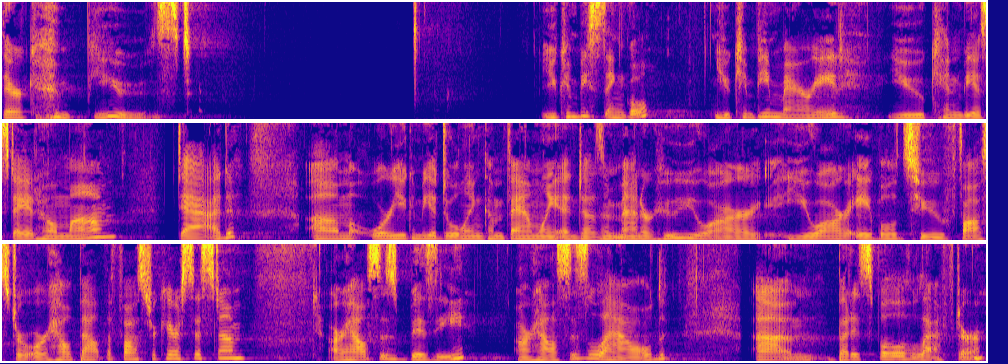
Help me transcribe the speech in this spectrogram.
They're confused. You can be single, you can be married, you can be a stay at home mom, dad, um, or you can be a dual income family. It doesn't matter who you are, you are able to foster or help out the foster care system. Our house is busy, our house is loud, um, but it's full of laughter.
